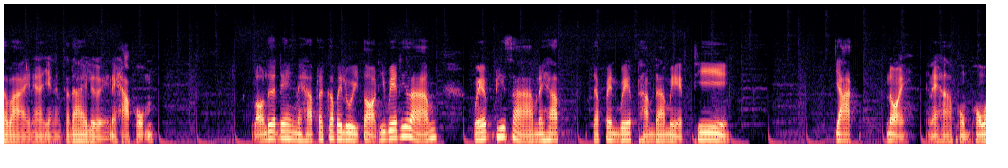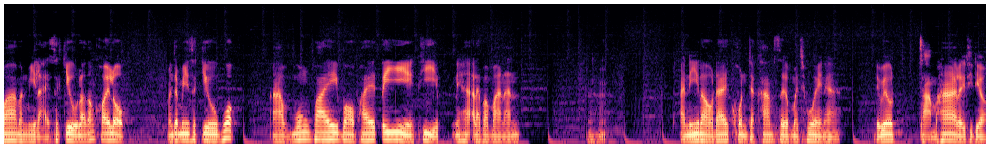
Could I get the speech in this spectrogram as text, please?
สบายๆนะฮะ อย่างนั้นก็ได้เลยนะครับผม รอเลือดเด้งนะครับ แล้วก็ไปลุยต่อที่ wave ที่ 3 wave ที่3นะครับ จะเป็น wave ทำ damage ที่ยากหน่อยนะครับผมเพราะว่ามันมีหลาย skill เราต้องคอยหลบ มันจะมี skill พวกอ่าวงไฟบ่อไฟตีถีบนะฮะอะไรประมาณนั้น อันนี้เราได้คนจะข้าม serv มาช่วยนะฮะเลเวลสามห้าเลยทีเดียว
